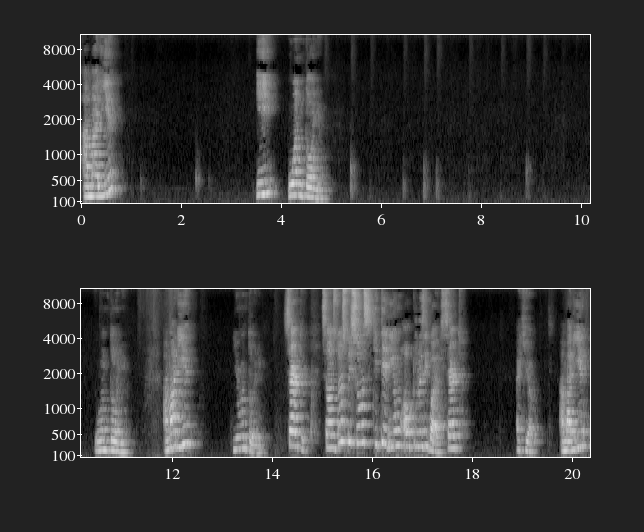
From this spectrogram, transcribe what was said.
a Maria e o Antônio. O Antônio. A Maria e o Antônio. Certo? São as duas pessoas que teriam alturas iguais, certo? Aqui, ó. A Maria.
